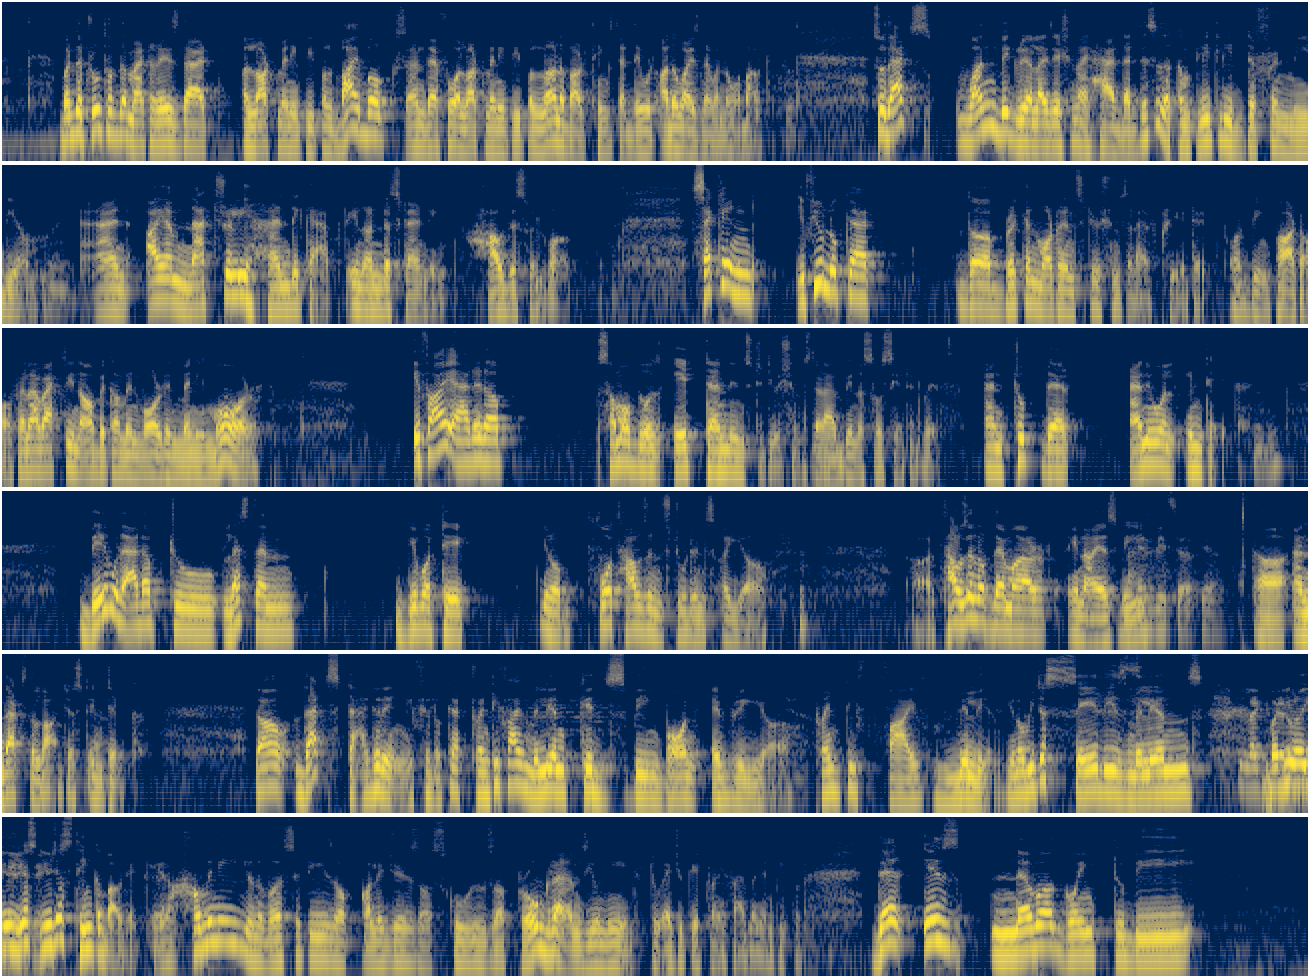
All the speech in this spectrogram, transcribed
But the truth of the matter is that a lot many people buy books and therefore a lot many people learn about things that they would otherwise never know about. Sure. So that's one big realization I had that this is a completely different medium, right. and I am naturally handicapped in understanding how this will work. Second, if you look at the brick and mortar institutions that I've created or being part of, and I've actually now become involved in many more. If I added up some of those 8 10 institutions that I've been associated with and took their annual intake, mm-hmm. They would add up to less than, give or take, you know, 4,000 students a year. uh, thousand of them are in ISB. ISB itself, yeah. Uh, and that's the largest yeah. intake. Now, that's staggering if you look at 25 million kids being born every year. Yeah. 25 million you know we just say these millions like but you know you just you just think about it yeah. you know how many universities or colleges or schools or programs you need to educate 25 million people there is never going to be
